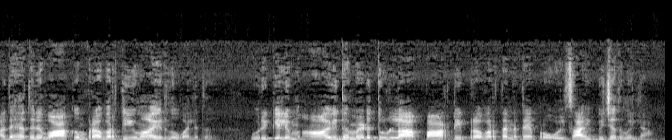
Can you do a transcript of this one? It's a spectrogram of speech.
അദ്ദേഹത്തിന് വാക്കും പ്രവൃത്തിയുമായിരുന്നു വലുത്. ഒരിക്കലും ആയുധമെടുത്തുള്ള പാർട്ടി പ്രവർത്തനത്തെ പ്രോത്സാഹിപ്പിച്ചതുമില്ല.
